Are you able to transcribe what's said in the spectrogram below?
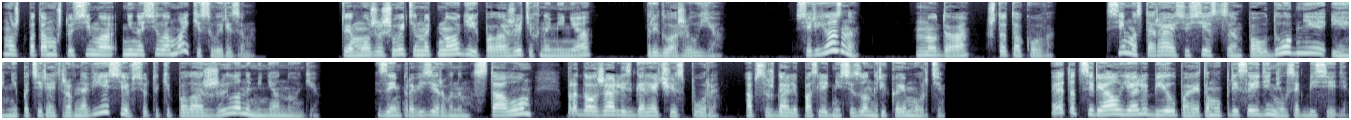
Может, потому что Сима не носила майки с вырезом? «Ты можешь вытянуть ноги и положить их на меня», — предложил я. Серьезно? Ну да, что такого? Сима, стараясь усесться поудобнее и не потерять равновесие, все таки положила на меня ноги. За импровизированным столом продолжались горячие споры. Обсуждали последний сезон Рика и Морти. Этот сериал я любил, поэтому присоединился к беседе.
